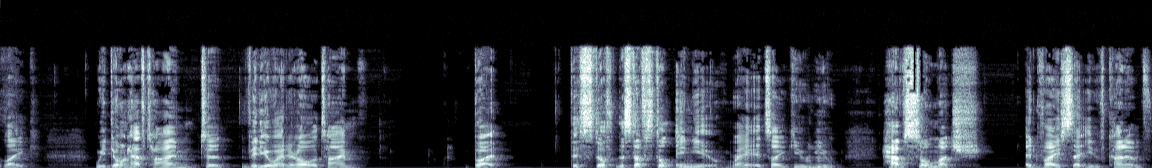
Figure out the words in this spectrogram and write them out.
Like we don't have time to video edit all the time, but this stuff the stuff's still in you, right? It's like you Mhm. you have so much advice that you've kind of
